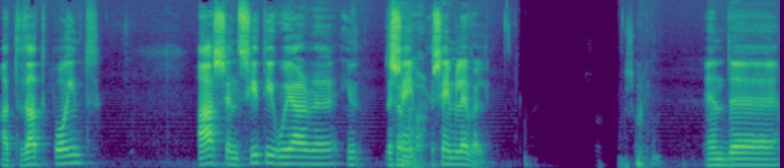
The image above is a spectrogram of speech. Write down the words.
at that point, us and City we are uh, in the same Similar. same level. Sorry. And uh,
